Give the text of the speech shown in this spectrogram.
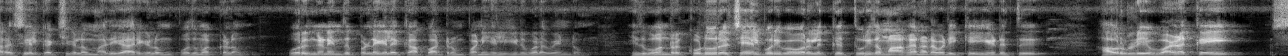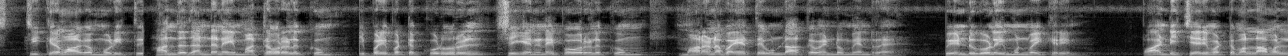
அரசியல் கட்சிகளும் அதிகாரிகளும் பொதுமக்களும் ஒருங்கிணைந்து பிள்ளைகளை காப்பாற்றும் பணியில் ஈடுபட வேண்டும். இதுபோன்ற கொடூர செயல்புரிபவர்களுக்கு துரிதமாக நடவடிக்கை எடுத்து அவர்களுடைய வழக்கை சீக்கிரமாக முடித்து அந்த தண்டனை மற்றவர்களுக்கும் இப்படிப்பட்ட கொடூரல் செய்ய நினைப்பவர்களுக்கும் மரண பயத்தை உண்டாக்க வேண்டும் என்ற வேண்டுகோளை முன்வைக்கிறேன். பாண்டிச்சேரி மட்டுமல்லாமல்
